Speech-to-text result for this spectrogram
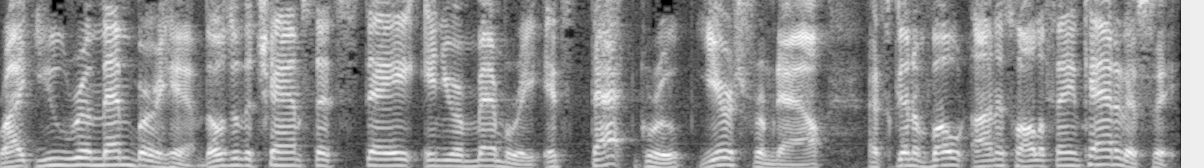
Right? You remember him. Those are the champs that stay in your memory. It's that group, years from now, that's going to vote on his Hall of Fame candidacy.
